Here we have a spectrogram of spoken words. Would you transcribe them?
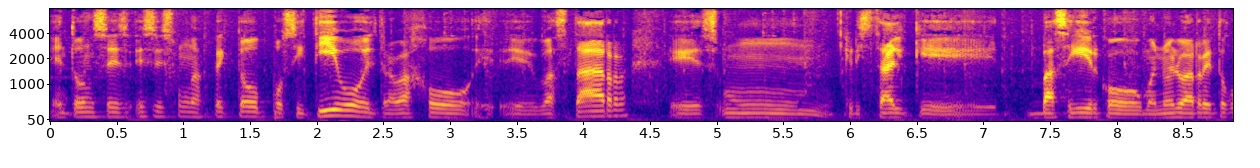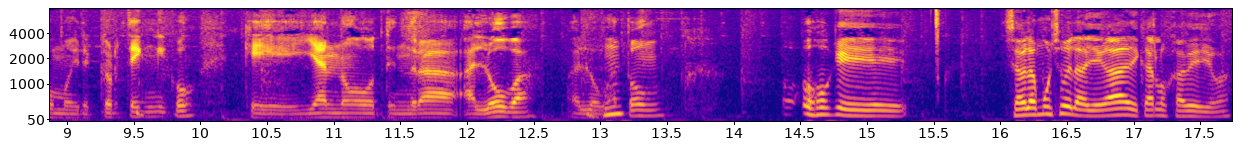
Entonces, ese es un aspecto positivo, el trabajo eh, eh, va a estar, es un cristal que va a seguir con Manuel Barreto como director técnico, que ya no tendrá a Loba, a. Lobatón. Ojo que se habla mucho de la llegada de Carlos Cabello. ¿ah?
